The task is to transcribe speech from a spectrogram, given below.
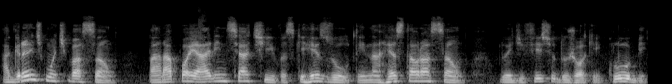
A grande motivação para apoiar iniciativas que resultem na restauração do edifício do Jockey Club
